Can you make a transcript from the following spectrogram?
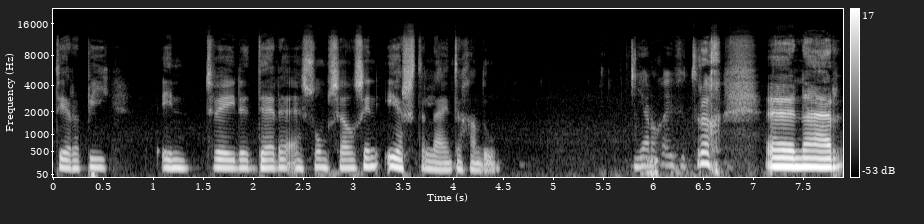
therapie in tweede, derde en soms zelfs in eerste lijn te gaan doen. Ja, nog even terug naar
